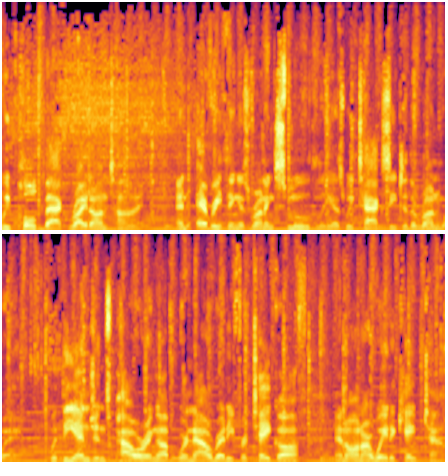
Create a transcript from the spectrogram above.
We pulled back right on time, and everything is running smoothly as we taxi to the runway. With the engines powering up, we're now ready for takeoff and on our way to Cape Town.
